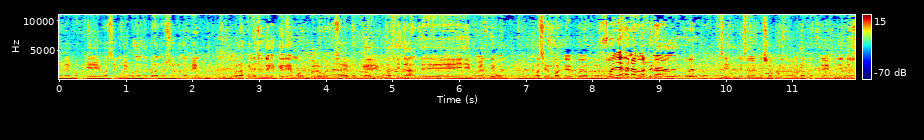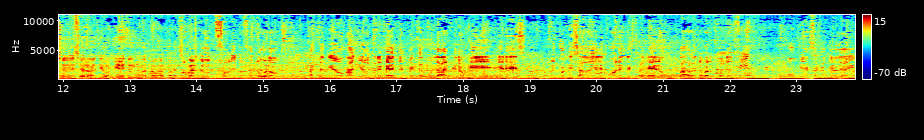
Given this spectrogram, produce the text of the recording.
Sabemos que va a ser muy importante para nosotros también, por las aspiraciones que queremos, pero bueno, sabemos que hay una final de ida y vuelta y bueno, va a ser un partido de poder perder. ¿Sueñas ganar la final, Roberto? Sí, esa es la misión mía. Ahorita me estoy definiendo ese, ese es el objetivo mío y voy a trabajar para eso. Roberto, sobre tu futuro, has tenido un año tremendo, espectacular. Creo que eres muy cotizado en el Ecuador, en el extranjero. ¿Vas a renovar con Delfín o piensas cambiar de aire?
